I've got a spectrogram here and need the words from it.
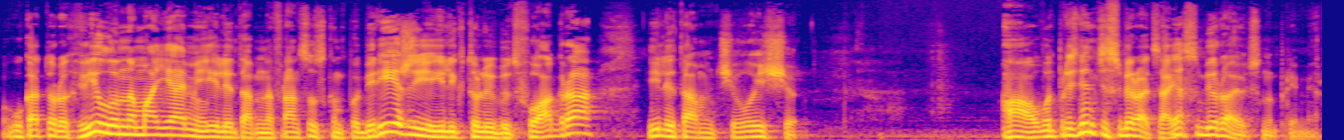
у которых вилла на Майами или там на французском побережье, или кто любит фуагра, или там чего еще. А вот президент не собирается, а я собираюсь, например.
